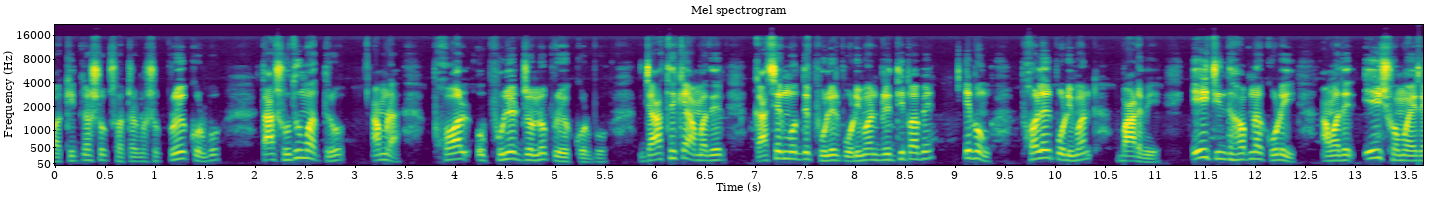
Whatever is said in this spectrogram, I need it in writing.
বা কীটনাশক, ছত্রাকনাশক প্রয়োগ করব, তা শুধুমাত্র আমরা ফল ও ফুলের জন্য প্রয়োগ করব, যা থেকে আমাদের গাছের মধ্যে ফুলের পরিমাণ বৃদ্ধি পাবে এবং ফলের পরিমাণ বাড়বে। এই চিন্তাভাবনা করেই আমাদের এই সময়ের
